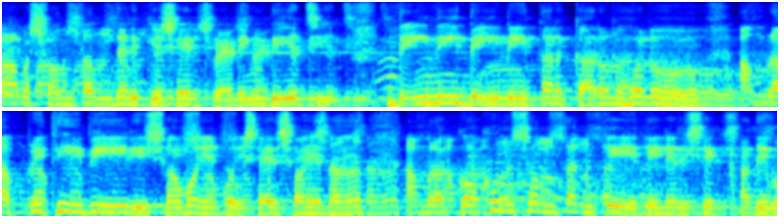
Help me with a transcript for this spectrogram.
বাবা সন্তানদেরকে সে ট্রেনিং দিয়েছি? দেইনি দেইনি, তার কারণ হলো আমরা পৃথিবীর সময় তো শেষ হয় না, আমরা কখন সন্তানকে দিনের শিক্ষা দিব?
